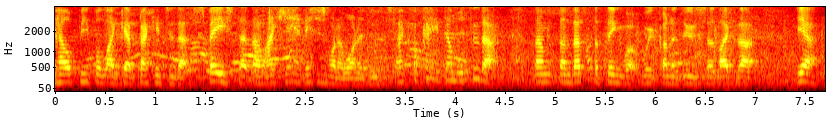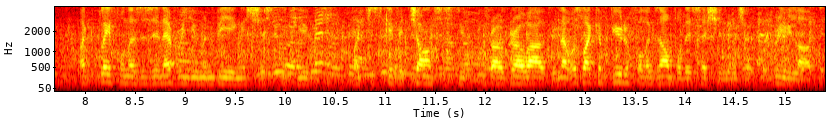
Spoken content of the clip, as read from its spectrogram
help people like get back into that space that they're like, yeah, this is what I want to do. It's like okay, then we'll do that. Then, then that's the thing what we're gonna do. So like that, yeah. Like playfulness is in every human being. It's just if you like just give it chances to grow, grow out. And that was like a beautiful example this session, which I really loved.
